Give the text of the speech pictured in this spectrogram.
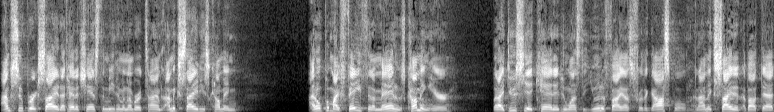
I'm super excited. I've had a chance to meet him a number of times. I'm excited he's coming. I don't put my faith in a man who's coming here, but I do see a candidate who wants to unify us for the gospel, and I'm excited about that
